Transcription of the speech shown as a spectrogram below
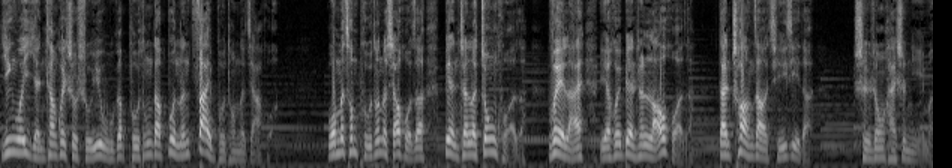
因为演唱会是属于五个普通到不能再普通的家伙。我们从普通的小伙子变成了中伙子，未来也会变成老伙子，但创造奇迹的，始终还是你们。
